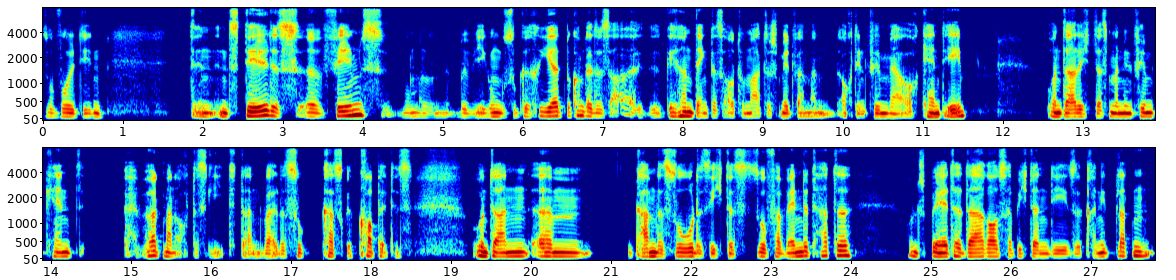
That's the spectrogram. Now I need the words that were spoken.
sowohl den den, den Still des äh, Films, wo man so eine Bewegung suggeriert bekommt. Also das äh, Gehirn denkt das automatisch mit, weil man auch den Film ja auch kennt eh. Und dadurch, dass man den Film kennt, hört man auch das Lied dann, weil das so krass gekoppelt ist. Und dann ähm, kam das so, dass ich das so verwendet hatte. Und später daraus habe ich dann diese Granitplatten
